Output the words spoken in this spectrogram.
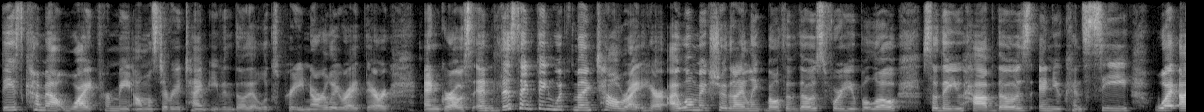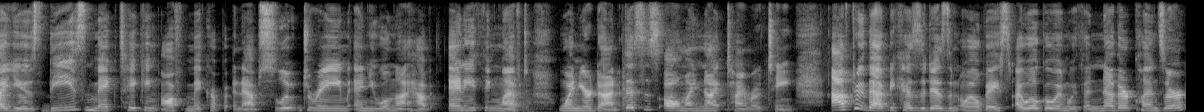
These come out white for me almost every time, even though that looks pretty gnarly right there and gross. And the same thing with my towel right here. I will make sure that I link both of those for you below so that you have those and you can see what I use. These make taking off makeup an absolute dream and you will not have anything left when you're done. This is all my nighttime routine. After that, because it is an oil based, I will go in with another cleanser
